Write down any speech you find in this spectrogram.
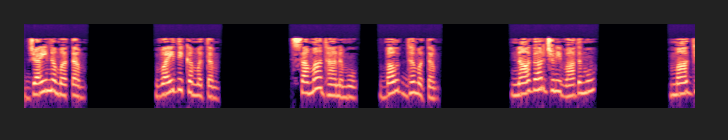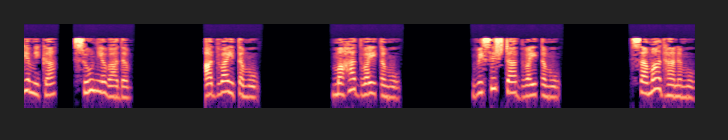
జైన మతం. వైదిక మతం. సమాధానము బౌద్ధ మతం. నాగార్జుని వాదము మాధ్యమిక శూన్యవాదం. అద్వైతము. మహాద్వైతము. విశిష్టాద్వైతము. సమాధానము.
